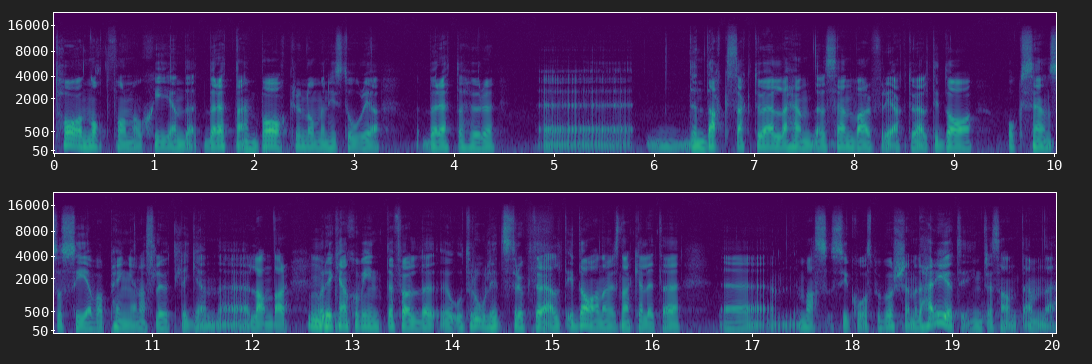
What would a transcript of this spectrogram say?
ta något form av skeende, berätta en bakgrund om en historia, berätta hur det, eh, den dagsaktuella händelsen, varför det är aktuellt idag och sen så se var pengarna slutligen eh, landar. Mm. Och det kanske vi inte följde otroligt strukturellt idag när vi snackar lite eh, masspsykos på börsen. Men det här är ju ett intressant ämne.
